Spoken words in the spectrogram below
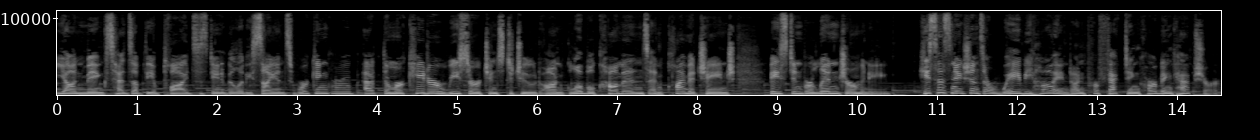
Jan Minx heads up the Applied Sustainability Science Working Group at the Mercator Research Institute on Global Commons and Climate Change, based in Berlin, Germany. He says nations are way behind on perfecting carbon capture.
